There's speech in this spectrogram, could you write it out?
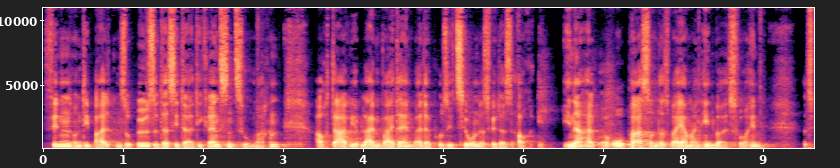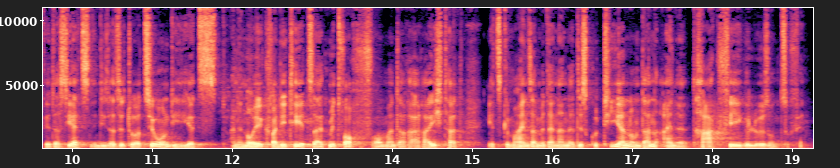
Finnen und die Balten so böse, dass sie da die Grenzen zumachen? Auch da, wir bleiben weiterhin bei der Position, dass wir das auch innerhalb Europas, und das war ja mein Hinweis vorhin, dass wir das jetzt in dieser Situation, die jetzt eine neue Qualität seit Mittwochvormittag erreicht hat, jetzt gemeinsam miteinander diskutieren, um dann eine tragfähige Lösung zu finden.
